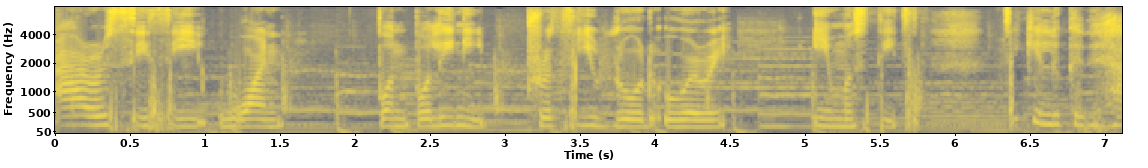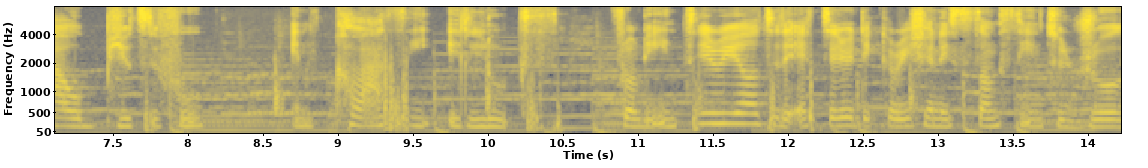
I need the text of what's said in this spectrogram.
RCC 1 Bonbolini Proti Road Owerri, Imo State. Take a look at how beautiful and classy it looks. From the interior to the exterior decoration is something to drool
